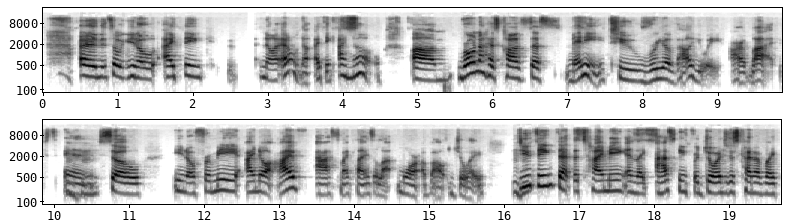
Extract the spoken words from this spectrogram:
and so, you know, I think, no, I don't know. I think I know. Um, Rona has caused us many to reevaluate our lives. And mm-hmm. so, you know, for me, I know I've asked my clients a lot more about joy. Mm-hmm. Do you think that the timing and like asking for joy just kind of like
